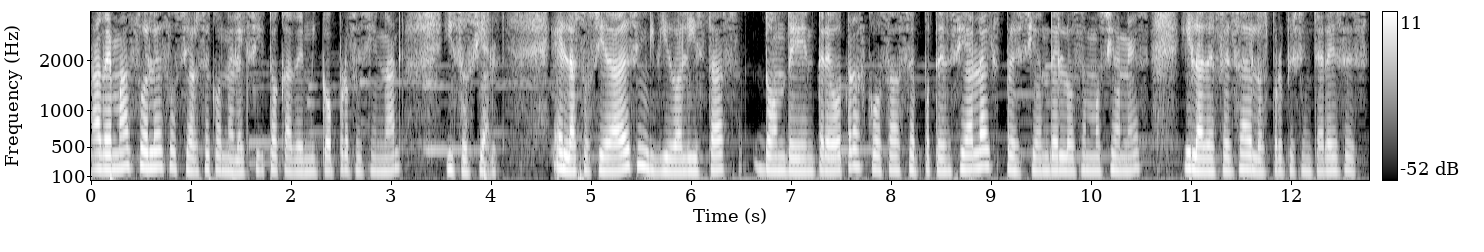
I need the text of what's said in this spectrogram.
Además suele asociarse con el éxito académico, profesional y social. En las sociedades individualistas, donde entre otras cosas se potencia la expresión de las emociones y la defensa de los propios intereses,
